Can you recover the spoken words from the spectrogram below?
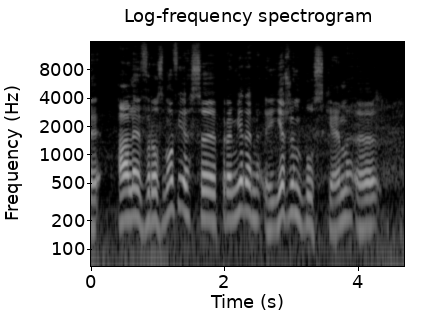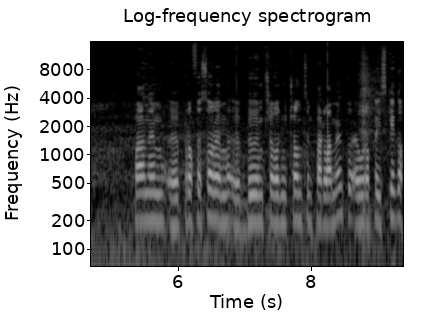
E, Ale w rozmowie z premierem Jerzym Buzkiem, panem e, profesorem, e, byłym przewodniczącym Parlamentu Europejskiego,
